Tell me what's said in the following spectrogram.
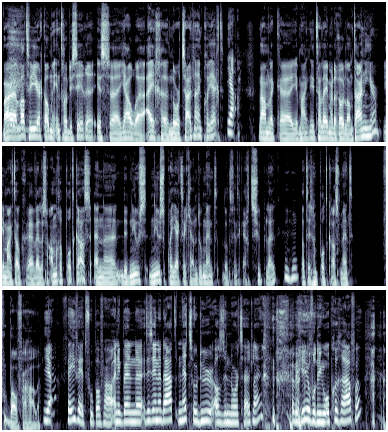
maar eh, wat we hier komen introduceren is eh, jouw eigen Noord-Zuidlijn-project. ja, Namelijk, je maakt niet alleen maar de Rode Lantaarn hier. Je maakt ook wel eens een andere podcast. En de nieuws, het nieuwste project wat je aan het doen bent, dat vind ik echt superleuk. Mhm. Dat is een podcast met voetbalverhalen. ja, VV het voetbalverhaal. En ik ben, eh, het is inderdaad net zo duur als de Noord-Zuidlijn. We hebben heel veel dingen opgegraven.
